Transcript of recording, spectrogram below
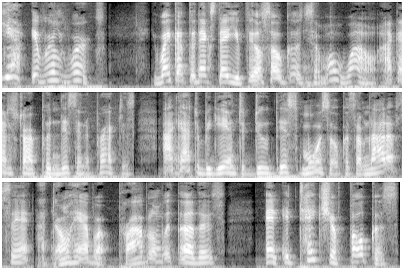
Yeah, it really works. You wake up the next day, you feel so good. So, oh, wow, I got to start putting this into practice. I got to begin to do this more so because I'm not upset. I don't have a problem with others. And it takes your focus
